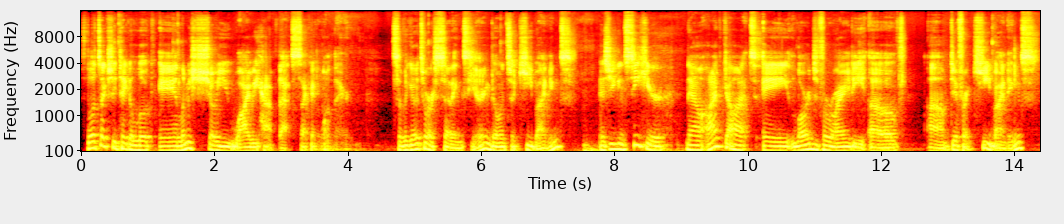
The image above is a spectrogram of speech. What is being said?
So let's actually take a look and let me show you why we have that second one there. So we go to our settings here and go into key bindings. As you can see here, now I've got a large variety of um, different key bindings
